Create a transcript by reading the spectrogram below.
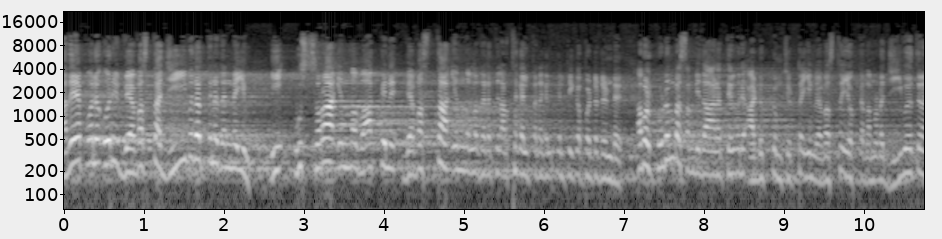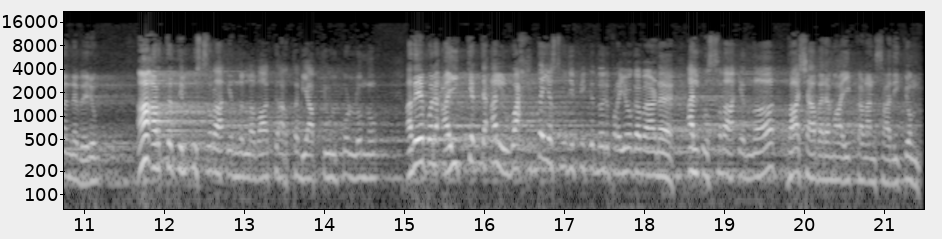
അതേപോലെ ഒരു വ്യവസ്ഥ ജീവിതത്തിന് തന്നെയും ഈ ഉസ്ര എന്ന വാക്കിന് വ്യവസ്ഥ എന്നുള്ള തരത്തിൽ അർത്ഥകൽപ്പന കൽ- കൽപ്പിക്കപ്പെട്ടിട്ടുണ്ട്. അപ്പോൾ കുടുംബ സംവിധാനത്തിൽ ഒരു അടുക്കും ചിട്ടയും വ്യവസ്ഥയും ഒക്കെ നമ്മുടെ ജീവിതത്തിന് തന്നെ വരും. ആ അർത്ഥത്തിൽ ഉസ്ര എന്നുള്ള വാക്ക് അർത്ഥവ്യാപ്തി ഉൾക്കൊള്ളുന്നു. അതേപോലെ ഐക്യത്തെ അൽ വഹ്ദയെ സൂചിപ്പിക്കുന്ന ഒരു പ്രയോഗമാണ് അൽ ഉസ്ര എന്ന് ഭാഷാപരമായി കാണാൻ സാധിക്കും.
